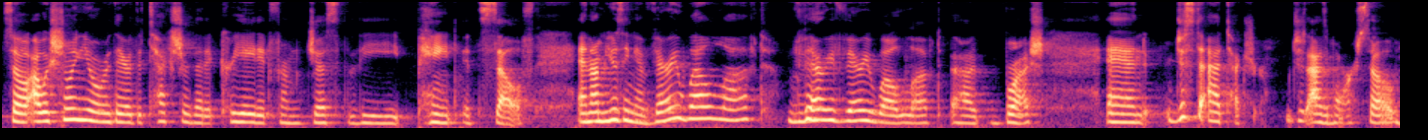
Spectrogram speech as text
So I was showing you over there the texture that it created from just the paint itself. And I'm using a very well loved, very, very well loved uh, brush and just to add texture, just adds more. So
